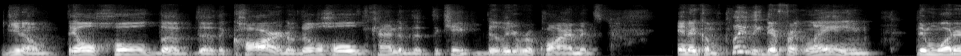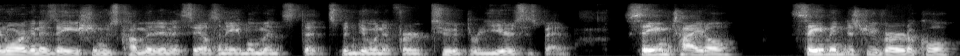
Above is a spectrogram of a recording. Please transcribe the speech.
you know, they'll hold the the, the card or they'll hold kind of the, the capability requirements in a completely different lane than what an organization who's coming in at sales enablements that's been doing it for two or three years has been. Same title, same industry vertical,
